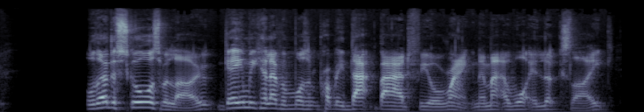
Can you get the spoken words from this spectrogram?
although the scores were low, game week 11 wasn't probably that bad for your rank, no matter what it looks like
